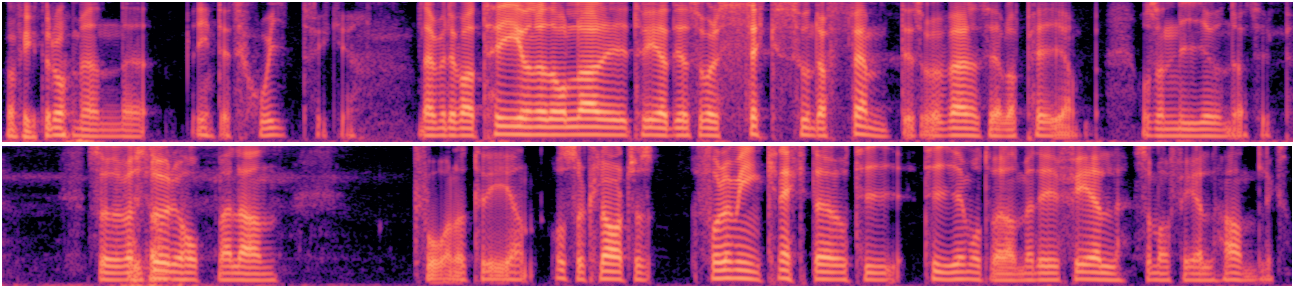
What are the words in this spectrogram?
Vad fick du då? Men eh, inte ett skit fick jag. Nej men det var 300 dollar i tredje så var det 650 så det var världens jävla payamp. Och så 900 typ. Så det var större hopp mellan tvåan och trean. Och såklart så får de in knäckta och 10 mot varandra men det är fel som har fel hand liksom.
